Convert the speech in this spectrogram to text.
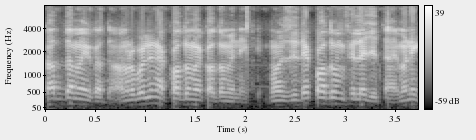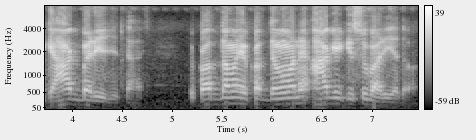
কদ্দমে কদম আমরা বলি না কদমে কদমে নাকি। মসজিদে কদম ফেলে যেতে হয় মানে কি আগ বাড়িয়ে যেতে হয়। তো কদ্দমে কদ্দমে মানে আগে কিছু বাড়িয়ে দেওয়া।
